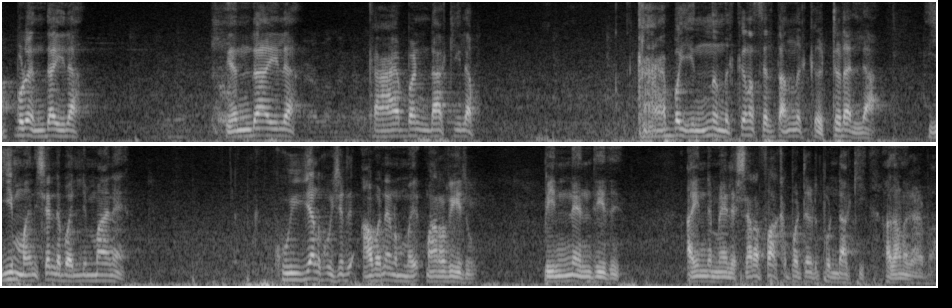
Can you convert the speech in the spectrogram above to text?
അപ്പോഴും എന്തായില്ല എന്തായില്ല കാബ ഉണ്ടാക്കിയില്ല. കാബ ഇന്ന് നിൽക്കുന്ന സ്ഥലത്ത് അന്ന് കെട്ടിടല്ല. ഈ മനുഷ്യന്റെ വല്യമ്മാനെ കുയ്യാണ് കുഴിച്ചിട്ട് അവനാണ് മറവ് ചെയ്തു പിന്നെ എന്ത് ചെയ്ത്? അതിന്റെ മേലെ ഷറഫാക്കപ്പെട്ട എടുപ്പുണ്ടാക്കി. അതാണ് ഉണ്ടോ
